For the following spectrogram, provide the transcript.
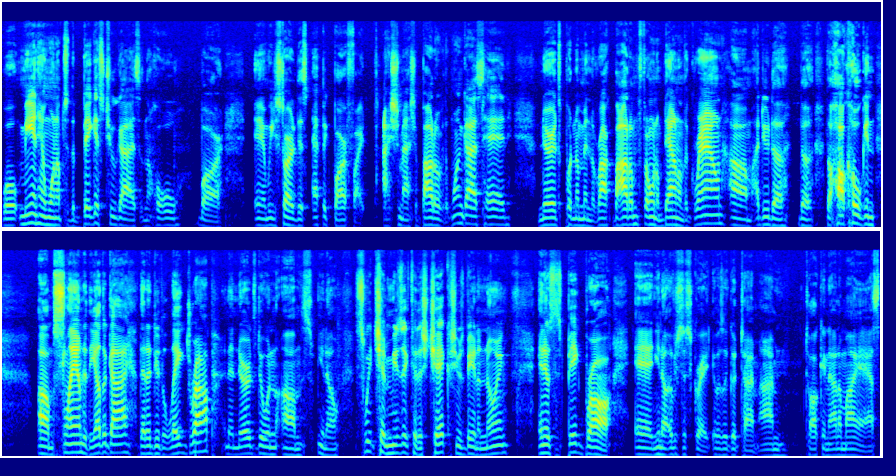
Well, me and him went up to the biggest two guys in the whole bar, and we started this epic bar fight. I smashed a bottle over the one guy's head nerds putting them in the rock bottom, throwing them down on the ground. Um, I do the the the Hulk Hogan um, slam to the other guy. Then I do the leg drop, and then nerds doing um, you know sweet chin music to this chick. She was being annoying, and it was this big brawl, and you know it was just great. It was a good time. I'm talking out of my ass.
